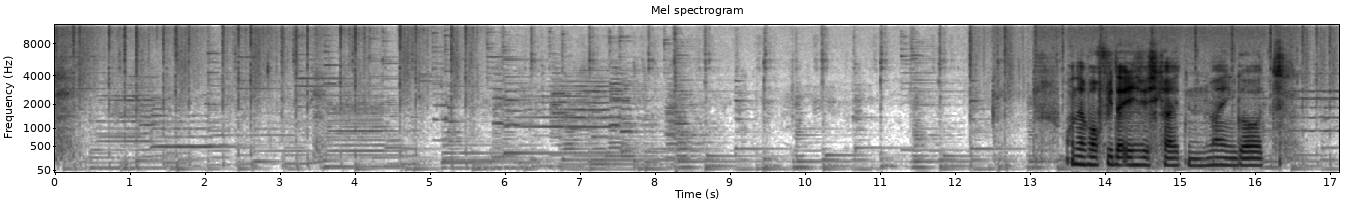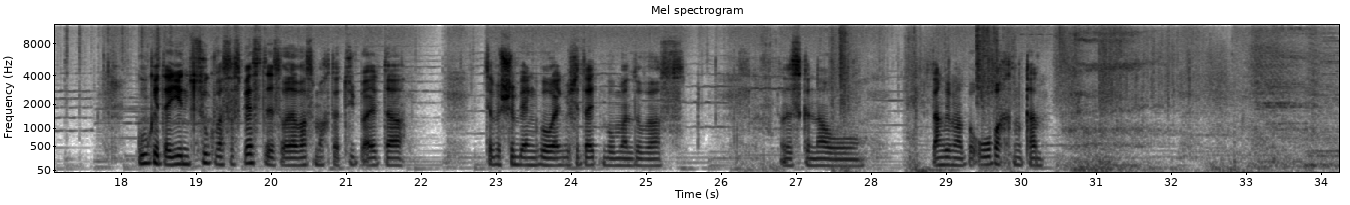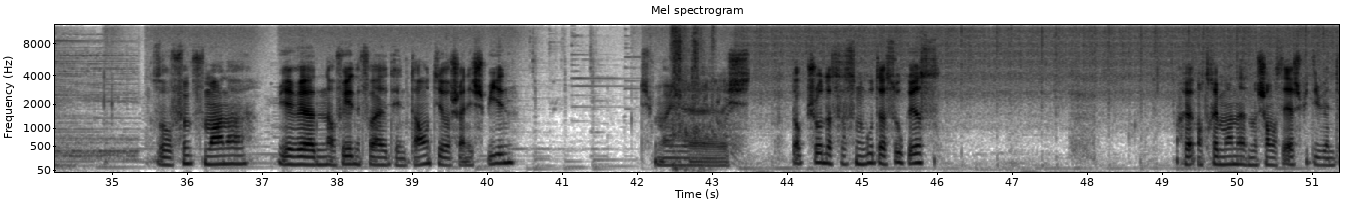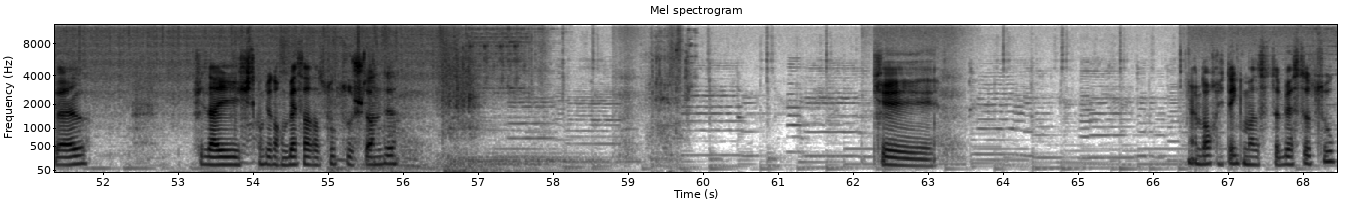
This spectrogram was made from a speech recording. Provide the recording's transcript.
Und er braucht wieder Ewigkeiten. Mein Gott. Googelt er jeden Zug, was das Beste ist, oder was macht der Typ, Alter? Ist ja bestimmt irgendwo irgendwelche Seiten, wo man sowas alles genau, sagen wir mal, beobachten kann. So, 5 Mana. Wir werden auf jeden Fall den Taunt hier wahrscheinlich spielen. Ich meine, ich glaube schon, dass das ein guter Zug ist. Ach, er hat noch drei Mann. Mal schauen, was er spielt, eventuell. Vielleicht kommt ja noch ein besserer Zug zustande. Okay. Ja doch, ich denke mal, das ist der beste Zug.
